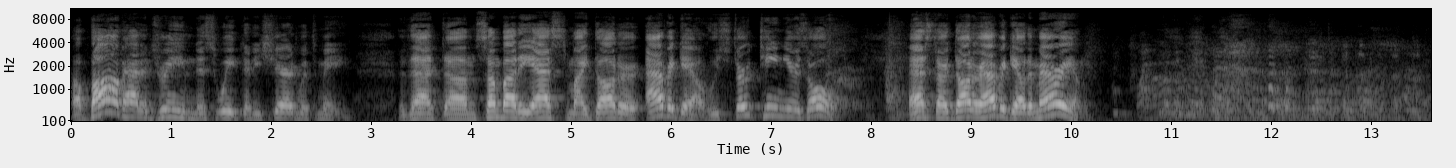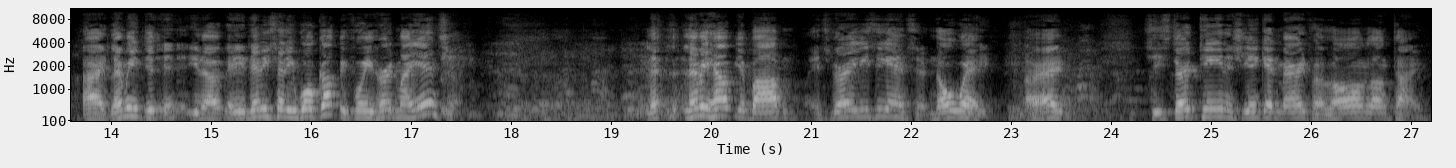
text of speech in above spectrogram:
Uh, Bob had a dream this week that he shared with me that um, somebody asked my daughter Abigail, who's 13 years old, asked our daughter Abigail to marry him. All right, let me, you know, then he said he woke up before he heard my answer. Let, let me help you, Bob. It's very easy answer. No way. All right. She's 13 and she ain't getting married for a long, long time.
